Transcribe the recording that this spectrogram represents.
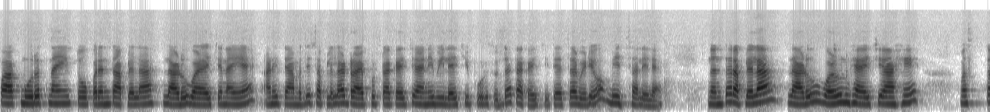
पाक मुरत नाही तोपर्यंत आपल्याला लाडू वळायचे नाही आहे आणि त्यामध्येच आपल्याला ड्रायफ्रूट टाकायचे आणि विलायची पूडसुद्धा टाकायची. त्याचा व्हिडिओ मिस झालेला आहे. नंतर आपल्याला लाडू वळून घ्यायचे आहे. मस्त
